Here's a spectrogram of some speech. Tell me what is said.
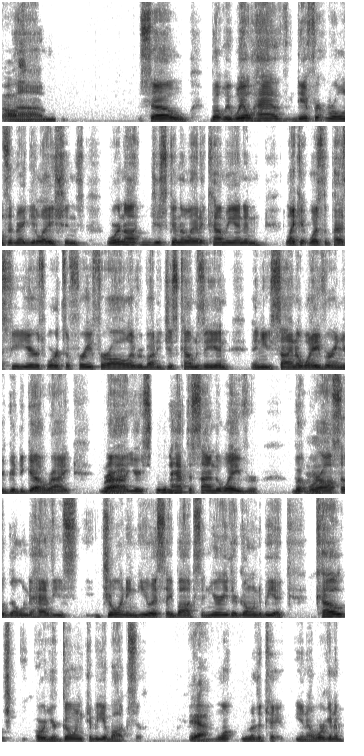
Awesome. Um, so, but we will have different rules and regulations. We're not just going to let it come in and like it was the past few years where it's a free for all. Everybody just comes in and you sign a waiver and you're good to go, right? Right. Uh, you're still going to have to sign the waiver, but mm-hmm. we're also going to have you joining USA Boxing. You're either going to be a coach or you're going to be a boxer. Yeah, one, one of the two. You know, we're gonna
